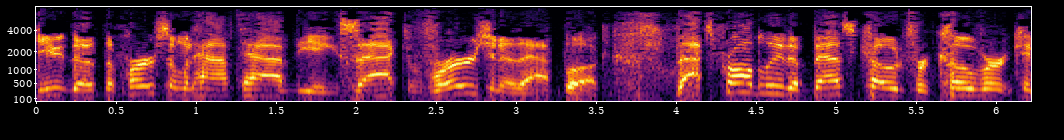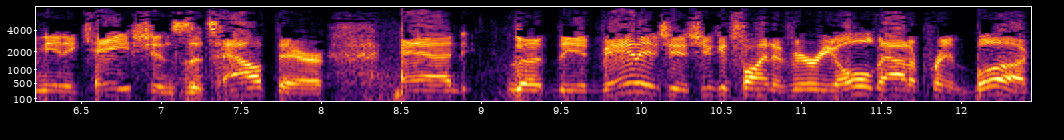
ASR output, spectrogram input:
You, the, the person would have to have the exact version of that book. That's probably the best code for covert communications that's out there, and the the advantage is you can find a very old out of print book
